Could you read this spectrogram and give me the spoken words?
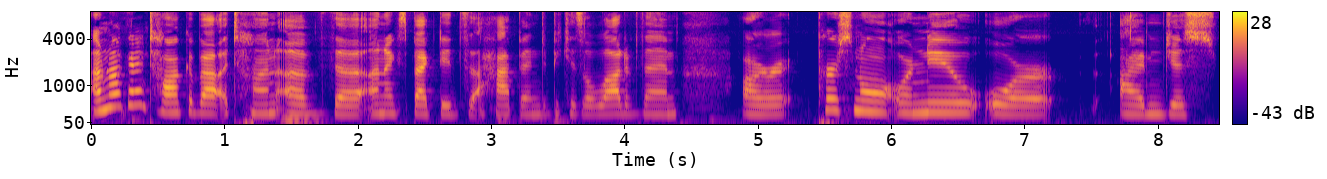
I'm not going to talk about a ton of the unexpecteds that happened because a lot of them are personal or new, or I'm just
